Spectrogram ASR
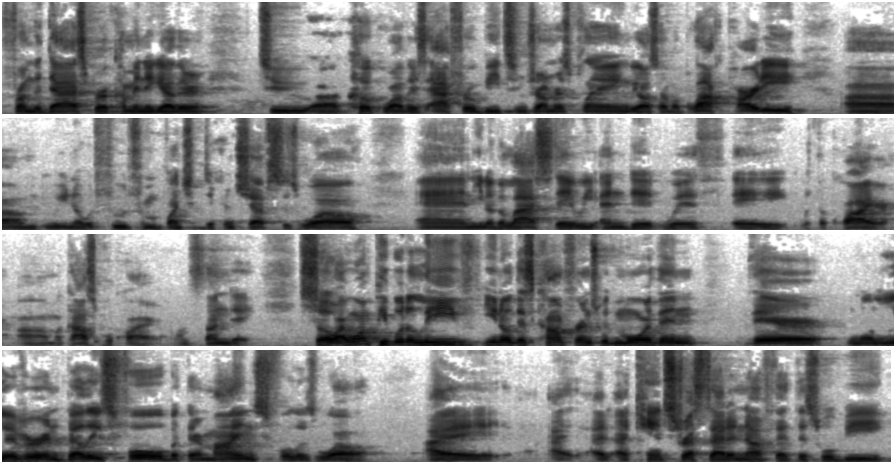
from the diaspora coming together to uh, cook while there's Afro beats and drummers playing. We also have a block party, um, you know, with food from a bunch of different chefs as well. And you know, the last day we ended with a with a choir, um, a gospel choir on Sunday. So I want people to leave, you know, this conference with more than their you know liver and bellies full, but their minds full as well. I I, I, can't stress that enough that this will be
